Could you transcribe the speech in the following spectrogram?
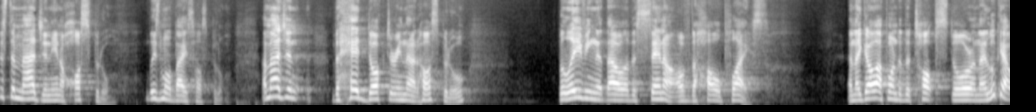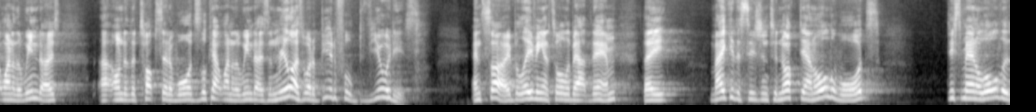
Just imagine in a hospital, Lismore Base Hospital. Imagine the head doctor in that hospital believing that they were the center of the whole place. And they go up onto the top store and they look out one of the windows, uh, onto the top set of wards, look out one of the windows and realize what a beautiful view it is. And so, believing it's all about them, they make a decision to knock down all the wards, dismantle all the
